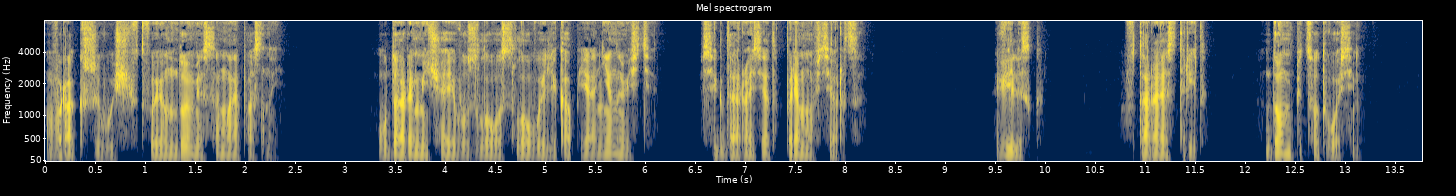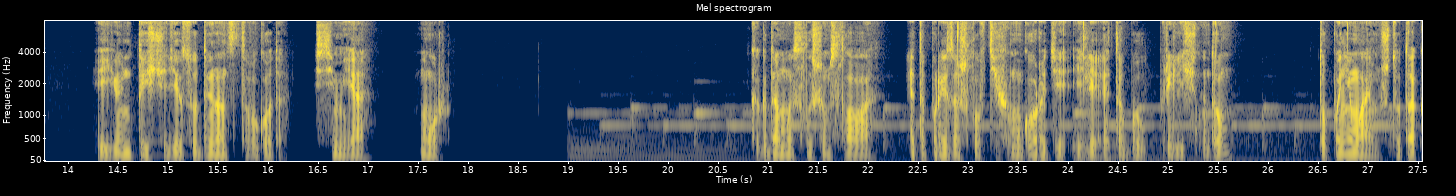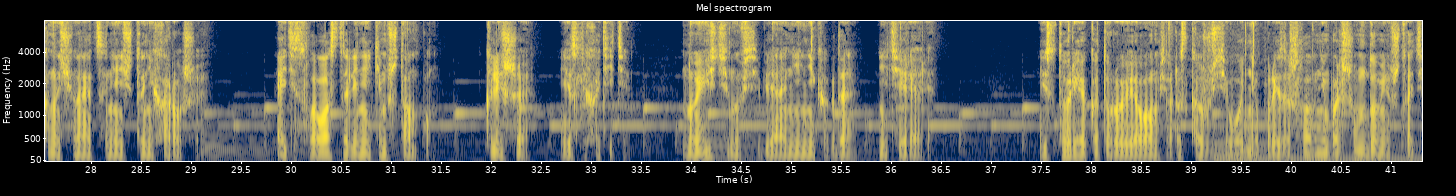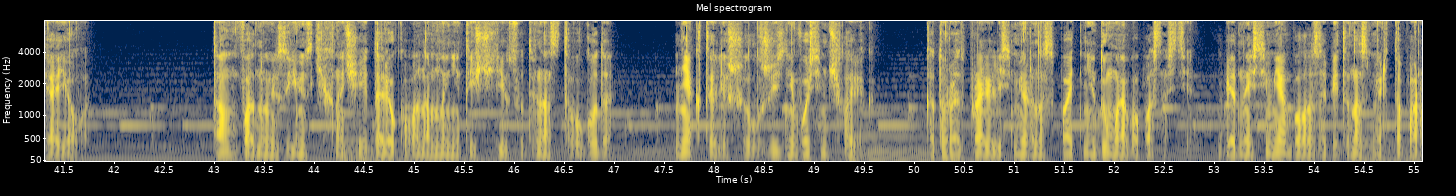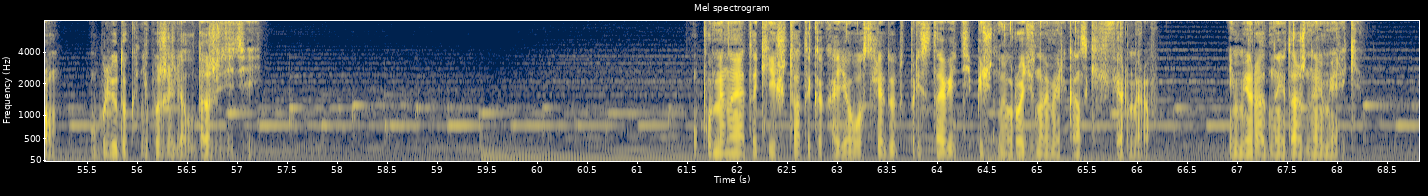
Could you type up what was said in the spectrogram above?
Враг, живущий в твоем доме, самый опасный. Удары меча его злого слова или копья ненависти всегда разят прямо в сердце. Вилиск. Вторая стрит. Дом 508. Июнь 1912 года. Семья. Мур. Когда мы слышим слова «это произошло в тихом городе» или «это был приличный дом», то понимаем, что так начинается нечто нехорошее. Эти слова стали неким штампом, клише, если хотите, но истину в себе они никогда не теряли. История, которую я вам расскажу сегодня, произошла в небольшом доме в штате Айова. Там, в одну из июньских ночей далекого нам ныне 1912 года, некто лишил жизни 8 человек – которые отправились мирно спать, не думая об опасности. Бедная семья была забита насмерть топором. Ублюдок не пожалел даже детей. Упоминая такие штаты, как Айова, следует представить типичную родину американских фермеров и мир одноэтажной Америки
